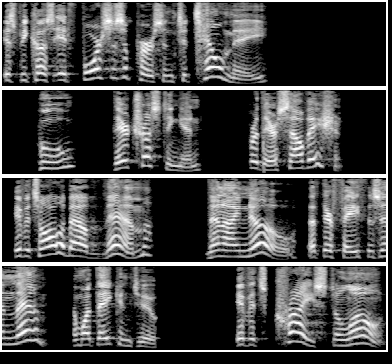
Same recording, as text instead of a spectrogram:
is because it forces a person to tell me who they're trusting in for their salvation. If it's all about them, then I know that their faith is in them and what they can do. If it's Christ alone,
